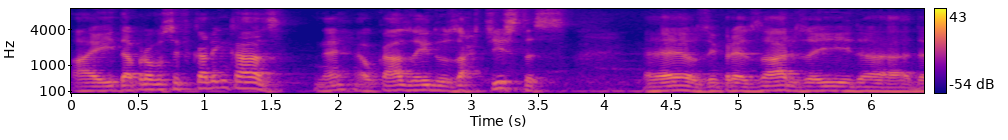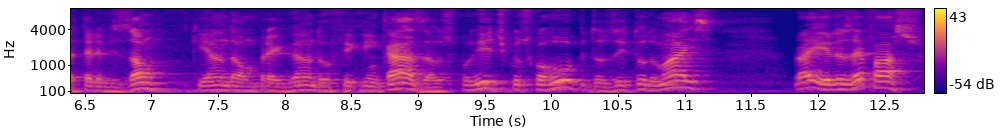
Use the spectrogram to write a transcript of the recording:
aí dá para você ficar em casa, né? É o caso aí dos artistas, é, os empresários aí da, da televisão que andam pregando fica em casa, os políticos corruptos e tudo mais, para eles é fácil.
